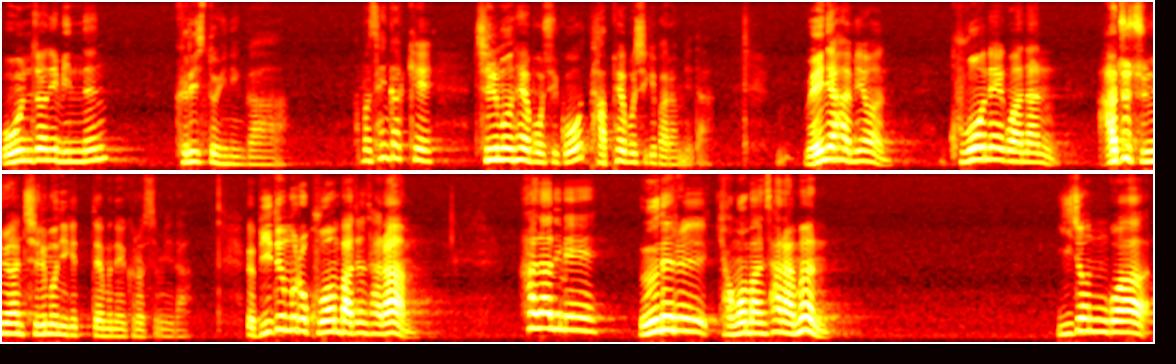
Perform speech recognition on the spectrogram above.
온전히 믿는 그리스도인인가? 한번 생각해 질문해 보시고 답해 보시기 바랍니다. 왜냐하면 구원에 관한 아주 중요한 질문이기 때문에 그렇습니다. 그러니까 믿음으로 구원받은 사람, 하나님의 은혜를 경험한 사람은 이전과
